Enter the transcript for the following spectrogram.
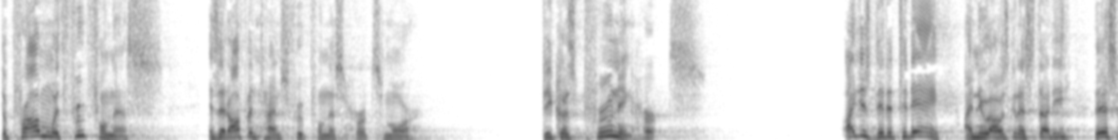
The problem with fruitfulness is that oftentimes fruitfulness hurts more because pruning hurts. I just did it today. I knew I was going to study this.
